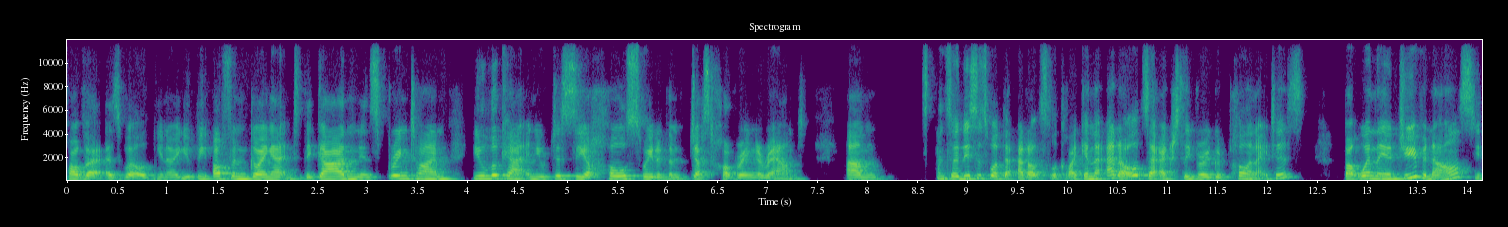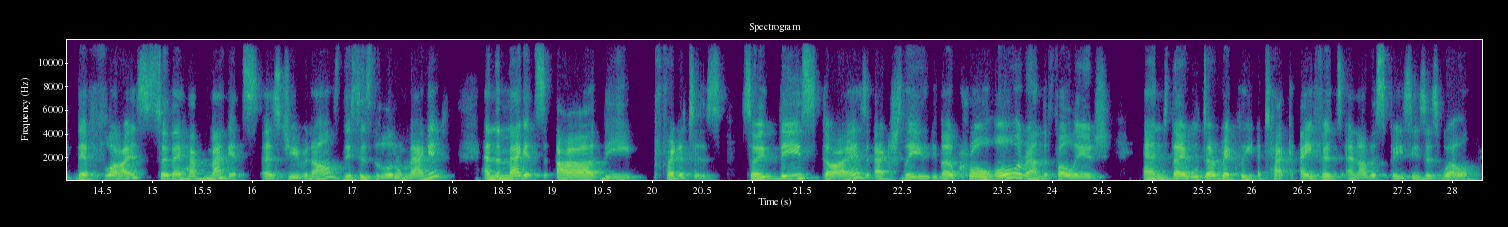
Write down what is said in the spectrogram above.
hover as well. You know, you'll be often going out into the garden in springtime, you look out and you'll just see a whole suite of them just hovering around. Um, and so this is what the adults look like. And the adults are actually very good pollinators. But when they are juveniles, they're flies, so they have maggots as juveniles. This is the little maggot, and the maggots are the predators. So these guys actually, they'll crawl all around the foliage and they will directly attack aphids and other species as well.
